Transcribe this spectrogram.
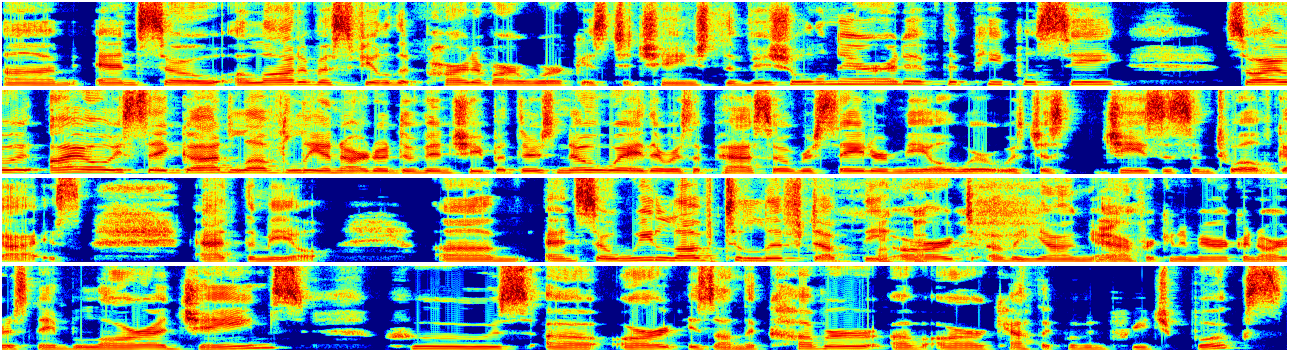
Um, and so a lot of us feel that part of our work is to change the visual narrative that people see. So I, I always say God loved Leonardo da Vinci, but there's no way there was a Passover Seder meal where it was just Jesus and 12 guys at the meal. Um, and so we love to lift up the art of a young Yeah. African American artist named Laura James, whose uh, art is on the cover of our Catholic Women Preach books,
